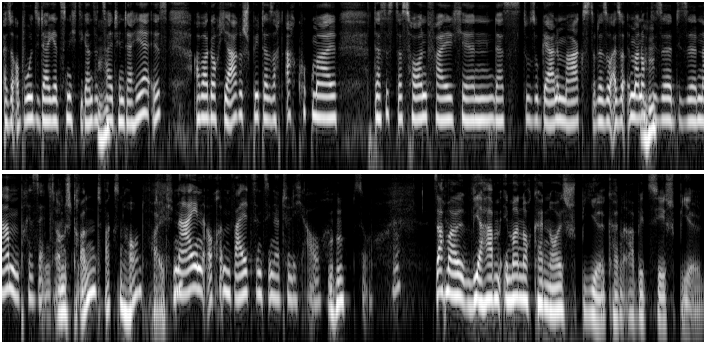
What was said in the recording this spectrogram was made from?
also obwohl sie da jetzt nicht die ganze Zeit hinterher ist, aber noch Jahre später sagt, ach guck mal, das ist das Hornfeilchen, das du so gerne magst oder so. Also immer noch diese, diese Namen präsent. Am Strand wachsen Hornfeilchen. Nein, auch im Wald sind sie natürlich auch. Mhm. So. Sag mal, wir haben immer noch kein neues Spiel, kein ABC-Spiel.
